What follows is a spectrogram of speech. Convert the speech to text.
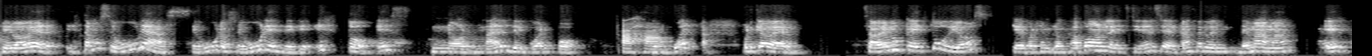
Pero a ver, ¿estamos seguras, seguros, segures de que esto es normal del cuerpo Ajá. Porque, a ver, sabemos que hay estudios que, por ejemplo, en Japón la incidencia del cáncer de, mama es,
